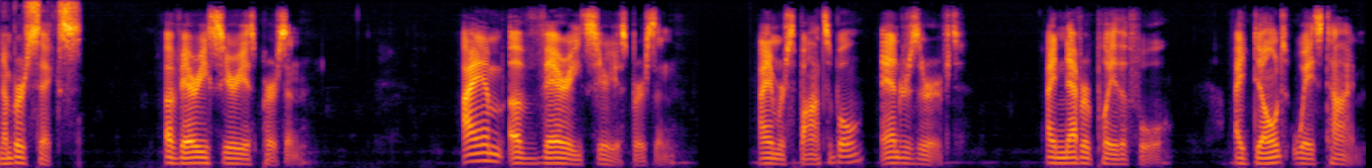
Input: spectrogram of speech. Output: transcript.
Number six, a very serious person. I am a very serious person. I am responsible and reserved. I never play the fool. I don't waste time.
